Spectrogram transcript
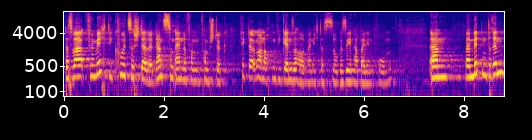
Das war für mich die coolste Stelle, ganz zum Ende vom, vom Stück. Ich kriege da immer noch irgendwie Gänsehaut, wenn ich das so gesehen habe bei den Proben. Ähm, weil mittendrin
